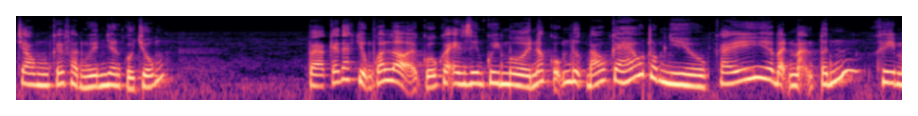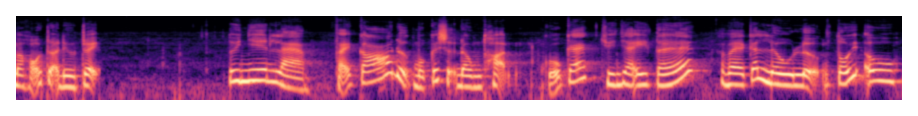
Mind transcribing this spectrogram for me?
trong cái phần nguyên nhân của chúng. Và cái tác dụng có lợi của coenzyme Q10 nó cũng được báo cáo trong nhiều cái bệnh mạng tính khi mà hỗ trợ điều trị. Tuy nhiên là phải có được một cái sự đồng thuận của các chuyên gia y tế về cái lưu lượng tối ưu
